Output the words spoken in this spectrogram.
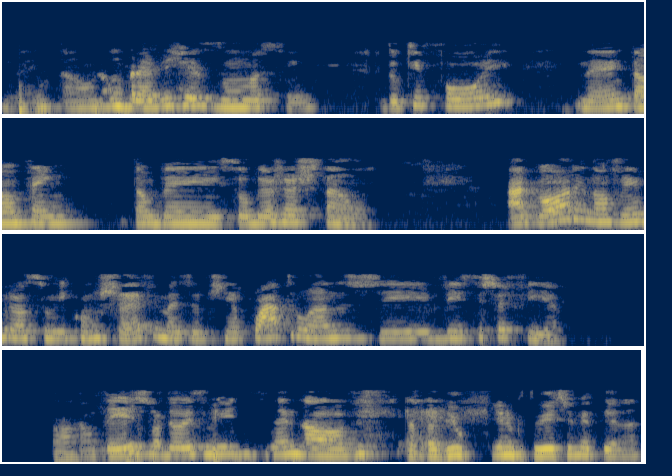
Né? Então, é um breve resumo assim do que foi, né? Então tem também sobre a gestão. Agora, em novembro, eu assumi como chefe, mas eu tinha quatro anos de vice-chefia. Ah, então, desde 2019. Já sabia o fino que tu ia te meter, né?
